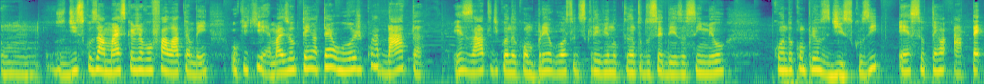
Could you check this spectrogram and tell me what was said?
um, os discos a mais que eu já vou falar também o que que é. Mas eu tenho até hoje com a data exata de quando eu comprei. Eu gosto de escrever no canto dos CDs assim, meu, quando eu comprei os discos. E essa eu tenho até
